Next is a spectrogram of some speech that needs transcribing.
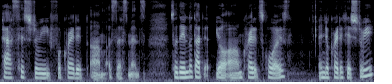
past history for credit um, assessments. So they look at your um, credit scores and your credit history.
